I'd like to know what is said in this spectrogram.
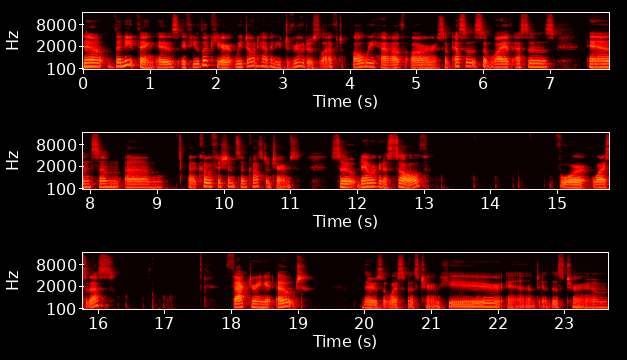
Now, the neat thing is, if you look here, we don't have any derivatives left. All we have are some s's, some y of s's, and some um, uh, coefficients and constant terms. So now we're going to solve for y sub s. Factoring it out, there's a y sub s term here, and in this term,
